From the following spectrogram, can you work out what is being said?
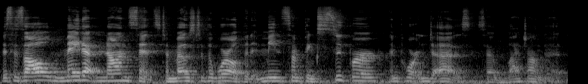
this is all made up nonsense to most of the world, but it means something super important to us. So latch onto it.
